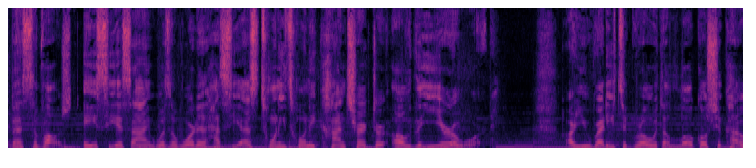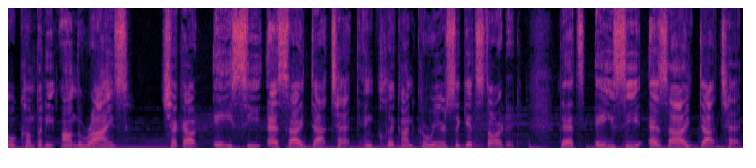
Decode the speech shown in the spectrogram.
Best of all, ACSI was awarded HACIA's 2020 Contractor of the Year Award. Are you ready to grow with a local Chicago company on the rise? Check out acsi.tech and click on careers to get started. That's acsi.tech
